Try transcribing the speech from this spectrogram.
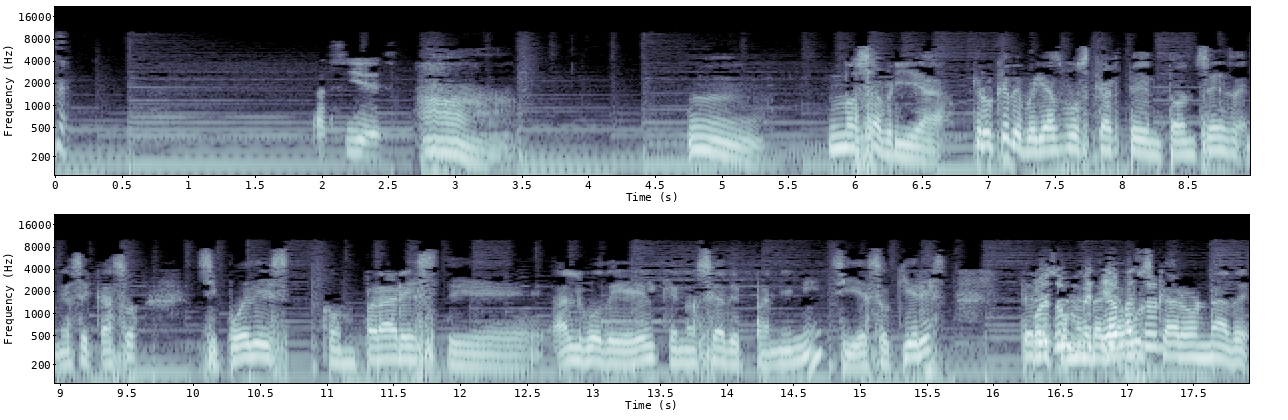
Así es. Ah. Mm, no sabría. Creo que deberías buscarte entonces, en ese caso, si puedes comprar este algo de él que no sea de Panini, si eso quieres te recomendaría buscar una de,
